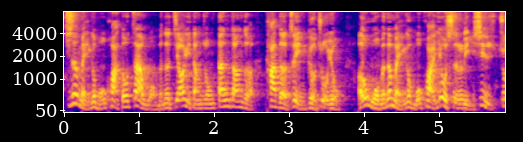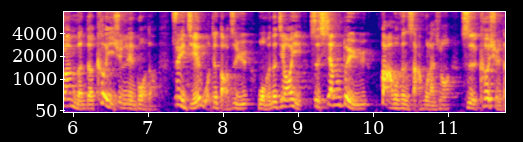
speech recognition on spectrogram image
其实每一个模块都在我们的交易当中担当着它的这一个作用，而我们的每一个模块又是理性专门的刻意训练过的，所以结果就导致于我们的交易是相对于大部分散户来说是科学的。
